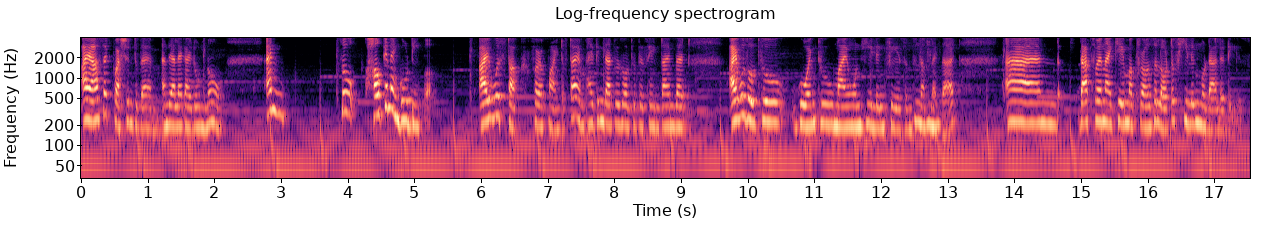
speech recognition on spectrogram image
I ask that question to them, and they're like, I don't know. And so, how can I go deeper? I was stuck for a point of time. I think that was also the same time that I was also going through my own healing phase and stuff like that. And that's when I came across a lot of healing modalities,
